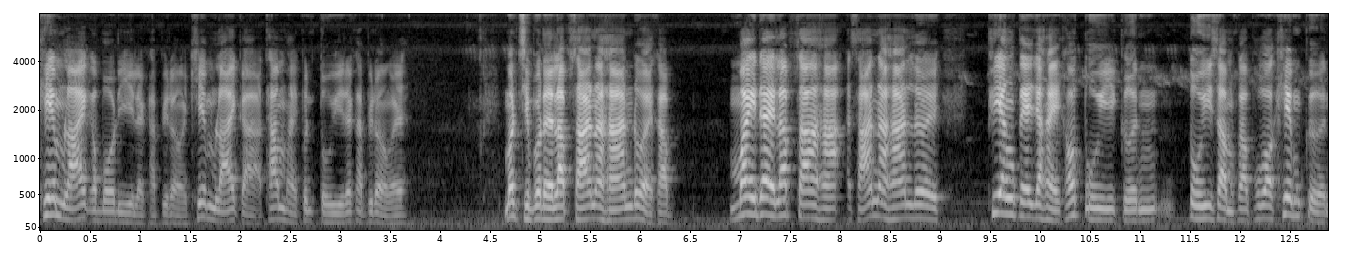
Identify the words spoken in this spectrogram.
เข้มร้ายกับบอดีเลยครับพี่น้องเข้มร้ายกับทำให้เพิ่นตุยนะครับพี่น้องเอ้ยมันสิบ่ได้รับสารอาหารด้วยครับ ไม่ได้รับสารอาหารสารอาหารเลย เพียงแต่จะให้เขาตุยเกินตุยซ้ำครับเพราะว่าเข้มเกิน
